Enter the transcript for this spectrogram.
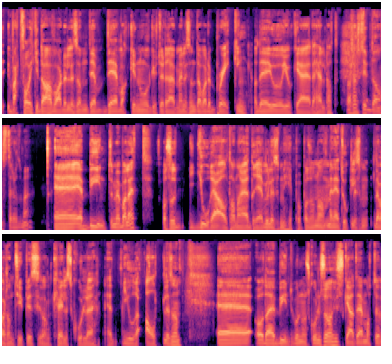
I hvert fall ikke da var det liksom Det, det var ikke noe gutter drev med, liksom. Da var det breaking, og det gjorde jo ikke jeg i det hele tatt. Hva slags type dans drev du med? Eh, jeg begynte med ballett, og så gjorde jeg alt han har Jeg drev jo liksom hiphop og sånn, men jeg tok liksom, det var sånn typisk sånn kveldsskole. Jeg gjorde alt, liksom. Eh, og da jeg begynte på ungdomsskolen, så husker jeg at jeg måtte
